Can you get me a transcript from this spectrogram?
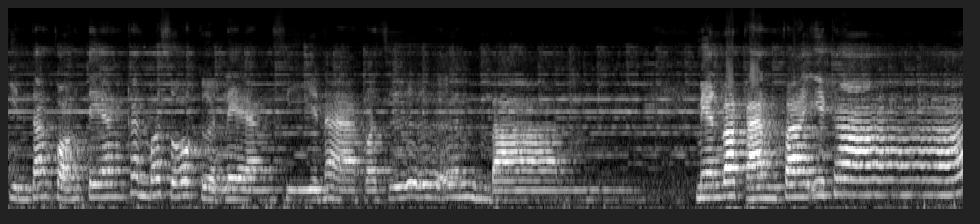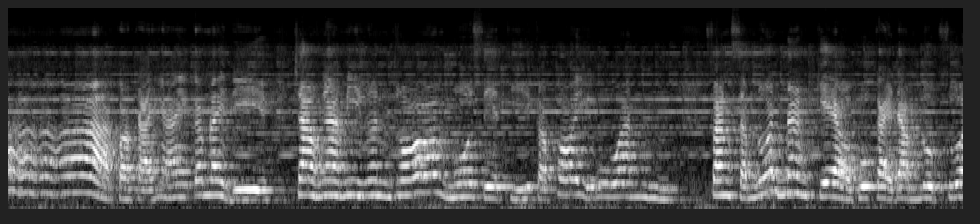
กินทั้งของเตียงขั้นบ่โซเกิดแรงสีหน้าก็ซื่นบานแม่นว่าการไฟค่าก็ขายง่ายกำไรดี เจ้างามีเงินทอง โมเศรษฐีกับพ่อยอ้วน ฟังสำนวนนั่งแก้ว ผู้ไก่ดำลูกสัว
